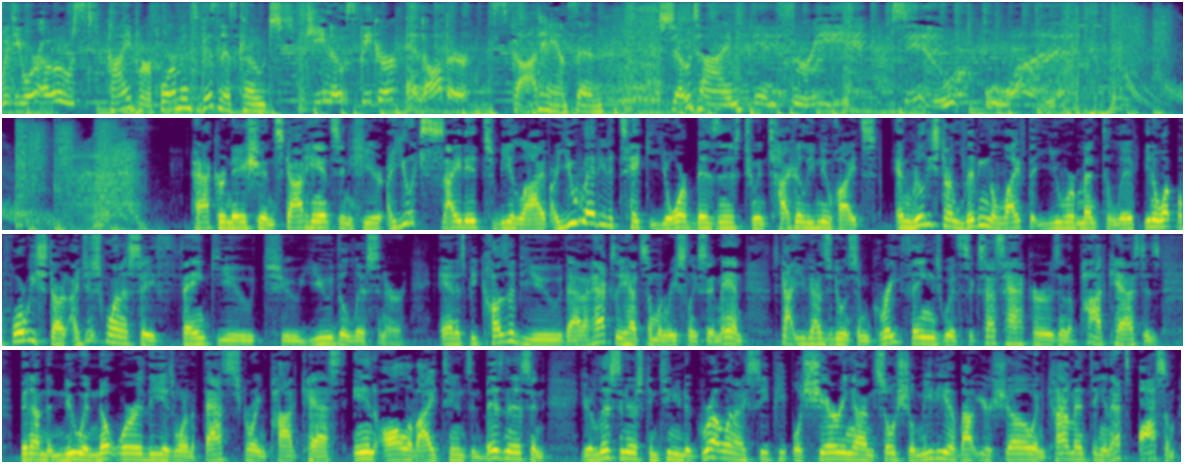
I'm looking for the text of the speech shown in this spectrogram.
with your host, high performance business coach, keynote speaker, and author, Scott Hanson. Showtime in three, two, one. Hacker Nation, Scott Hanson here. Are you excited to be alive? Are you ready to take your business to entirely new heights and really start living the life that you were meant to live? You know what? Before we start, I just want to say thank you to you, the listener. And it's because of you that I've actually had someone recently say, man, Scott, you guys are doing some great things with success hackers and the podcast has been on the new and noteworthy as one of the fastest growing podcasts in all of iTunes and business. And your listeners continue to grow. And I see people sharing on social media about your show and commenting. And that's awesome.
